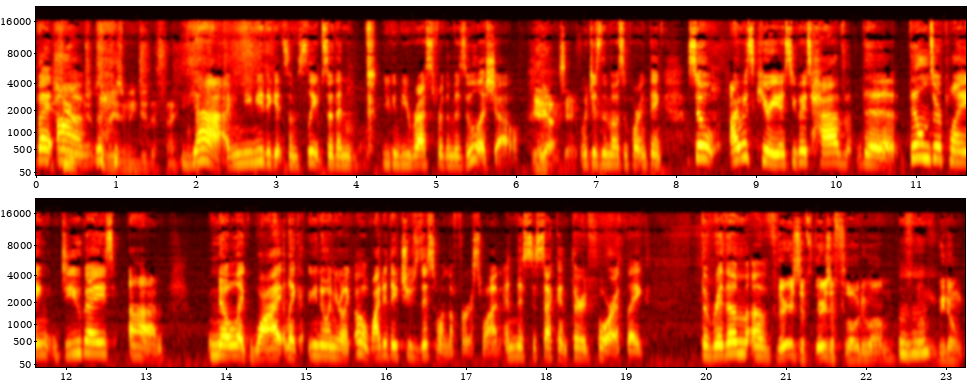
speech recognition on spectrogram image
But huge. um, It's the reason we do this thing. yeah, I mean, you need to get some sleep so then you can be rest for the Missoula show. yeah. Yeah. Exactly. which is the most important thing. So I was curious, you guys have the films are playing. Do you guys um, know like why, like, you know, and you're like, oh, why did they choose this one, the first one, and this the second, third, fourth? Like the rhythm of, There is a there's a flow to them. Mhm. Um, we don't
